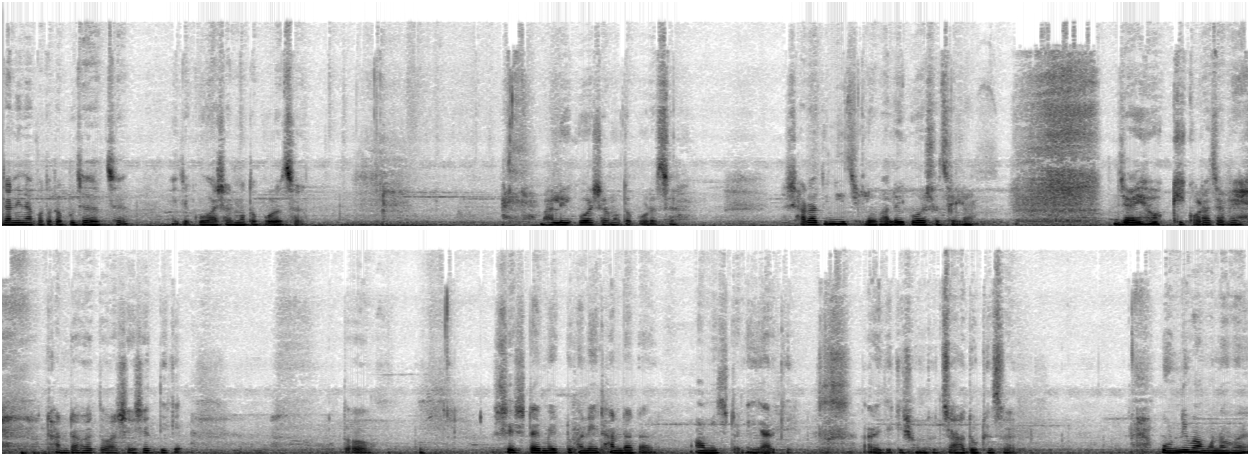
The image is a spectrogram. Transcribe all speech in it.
জানি না কতটা বোঝা যাচ্ছে, এই যে কুয়াশার মতো পড়েছে। ভালোই কুয়াশার মতো পড়েছে। সারাদিনই ছিল, ভালোই কুয়াশা ছিল। যাই হোক, কী করা যাবে? ঠান্ডা হয়তো আর শেষের দিকে। তো শেষ টাইমে একটুখানি ঠান্ডাটা, আমেজটা নেই আর কি। আর এদিকে সুন্দর চাঁদ উঠেছে। পূর্ণিমা মনে হয়।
